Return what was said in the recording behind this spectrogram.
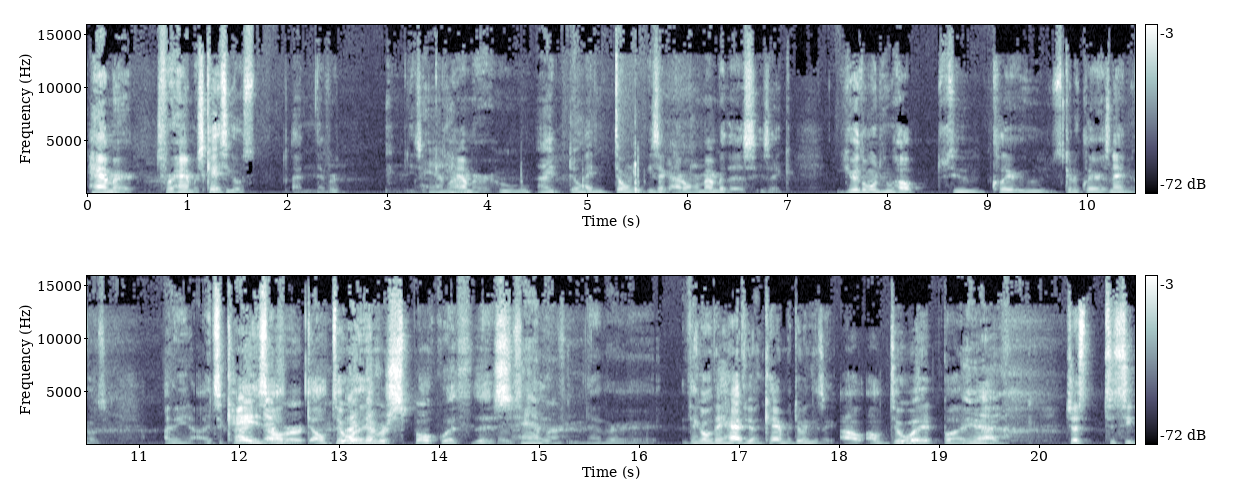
Hammer for Hammer's case." He goes. He's like, Hammer? Hammer? Who? I don't. I don't. He's like, I don't remember this. He's like, you're the one who helped to clear, who's going to clear his name. He goes, I mean, it's a case. I never, I'll, I'll do I it. I never spoke with this I've hammer. Never. They go. They have you on camera doing. He's like, I'll, I'll do it, but Yeah. I've- just to see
